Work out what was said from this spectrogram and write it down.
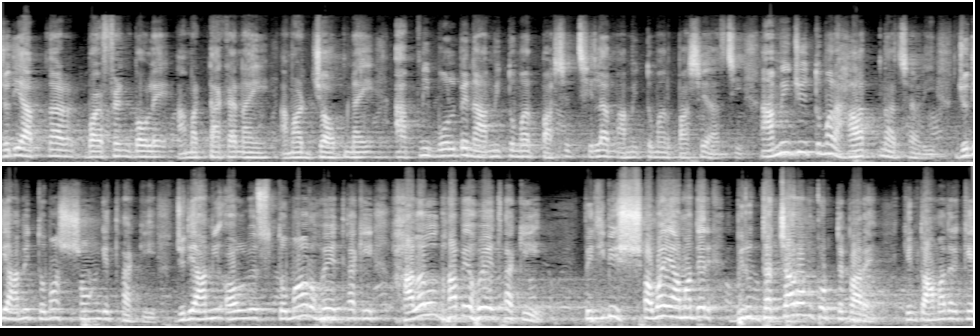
যদি আপনার বয়ফ্রেন্ড বলে, আমার টাকা নাই, আমার জব নাই, আপনি বলবেন, আমি তোমার পাশে ছিলাম, আমি তোমার পাশে আছি। আমি যদি তোমার হাত না ছাড়ি, যদি আমি তোমার সঙ্গে থাকি, যদি আমি অলওয়েজ তোমার হয়ে থাকি, হালালভাবে হয়ে থাকি, পৃথিবীর সবাই আমাদের বিরুদ্ধাচারণ করতে পারে, কিন্তু আমাদেরকে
